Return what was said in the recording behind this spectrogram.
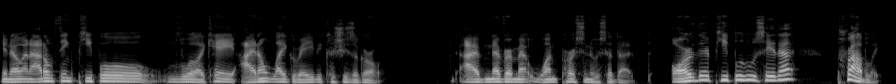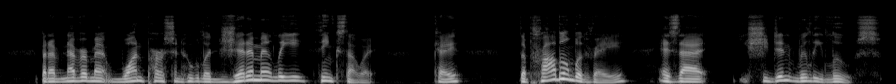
You know, and I don't think people were like, "Hey, I don't like Rey because she's a girl." I've never met one person who said that. Are there people who say that? Probably. But I've never met one person who legitimately thinks that way. Okay? The problem with Rey is that she didn't really lose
